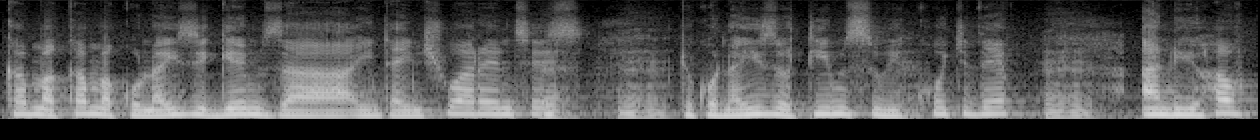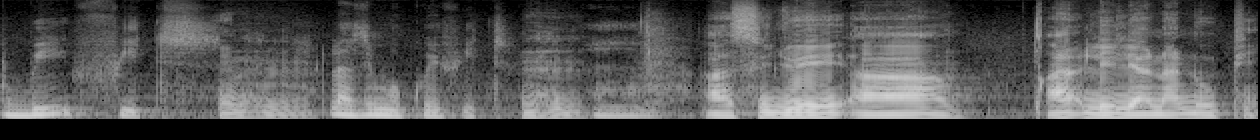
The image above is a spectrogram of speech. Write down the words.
kama kama kuna hizi games za inter insurances mm -hmm. tuko na hizo teams we coach them mm -hmm. and you have to be fit mm -hmm. lazima ukuwe fit mm -hmm. Uh, sijui uh, uh, Lilian Anupi,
